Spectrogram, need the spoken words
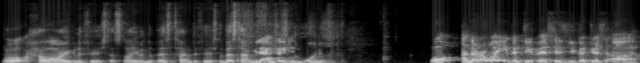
Well, how long are you gonna fish? That's not even the best time to fish. The best time to fish is in the morning. Well, another way you could do this is you could just uh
